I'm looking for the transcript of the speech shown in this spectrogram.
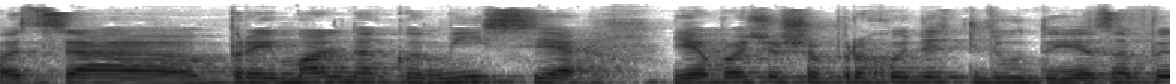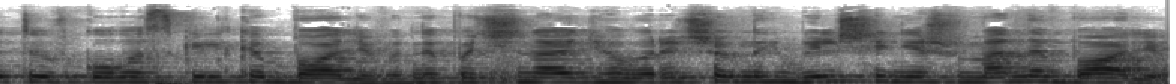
оця приймальна комісія. Я бачу, що приходять люди люди. Я запитую в кого скільки балів. Вони починають говорити, що в них більше, ніж в мене балів.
